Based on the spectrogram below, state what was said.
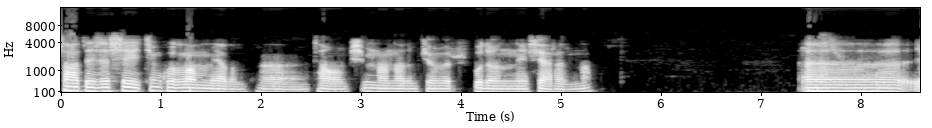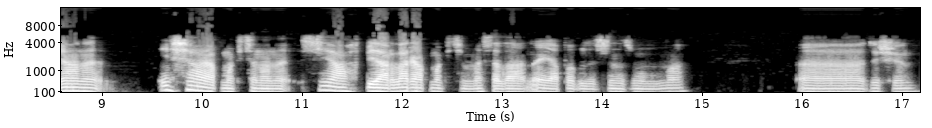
sadece şey için kullanmayalım. Ha tamam şimdi anladım kömür bu da onun ne işe yaradığını. Ee, yani inşa yapmak için hani siyah bir yerler yapmak için mesela ne yapabilirsiniz bununla? Ee, düşün.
